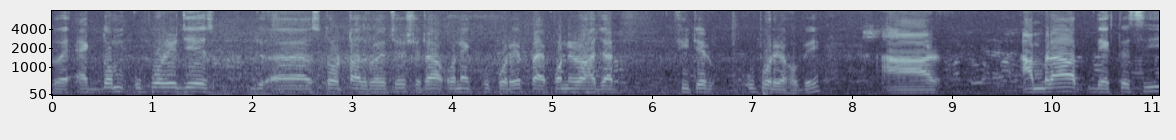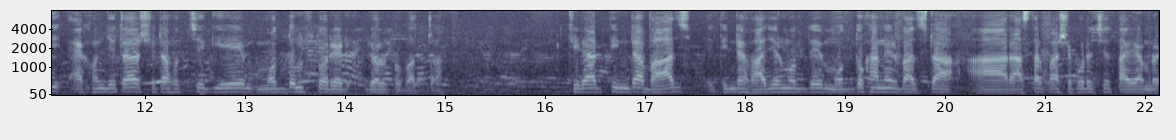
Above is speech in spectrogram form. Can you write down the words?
তো একদম উপরে যে স্তরটা রয়েছে সেটা অনেক উপরে প্রায় পনেরো হাজার ফিটের উপরে হবে। আর আমরা দেখতেছি এখন যেটা সেটা হচ্ছে গিয়ে মধ্যম স্তরের জলপ্রপাতটা। চিরার তিনটা এই তিনটা ভাজের মধ্যে মধ্যখানের ভাজটা আহ, রাস্তার পাশে পড়েছে তাই আমরা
